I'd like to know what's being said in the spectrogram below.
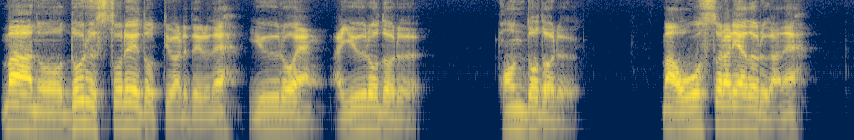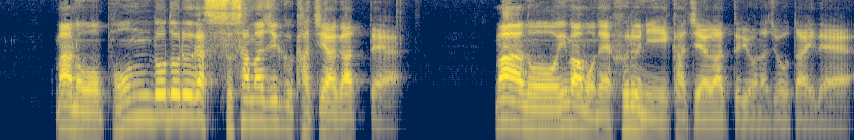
まああの、ドルストレートって言われているね、ユーロ円、あユーロドル、ポンドドル、まあオーストラリアドルがね、まああの、ポンドドルが凄まじく勝ち上がって、まああの、今もね、フルに勝ち上がってるような状態で、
